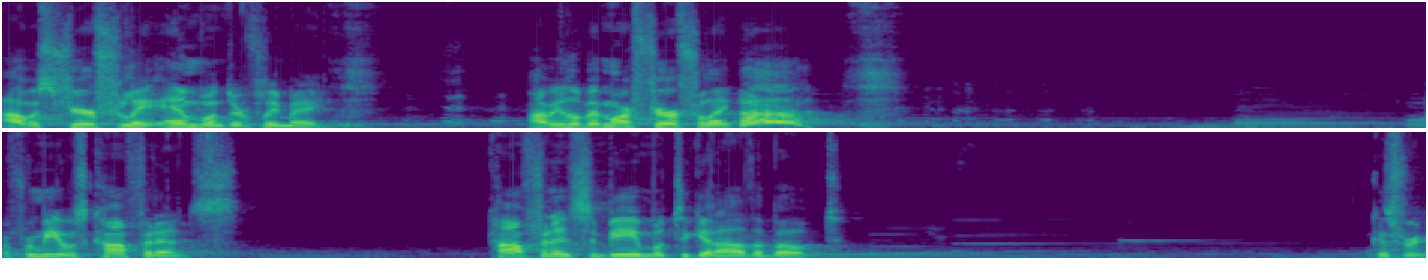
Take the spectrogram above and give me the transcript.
I was fearfully and wonderfully made. Probably a little bit more fearfully. but for me, it was confidence. Confidence in being able to get out of the boat. Because for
